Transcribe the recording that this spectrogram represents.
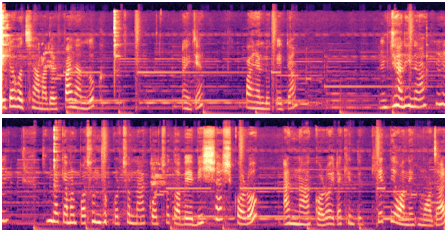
এইটা হচ্ছে আমাদের ফাইনাল লুক এই যে ফাইনাল লুক এটা। জানি না তোমরা কেমন পছন্দ করছ না করছ, তবে বিশ্বাস করো আর না করো, এটা কিন্তু খেতে অনেক মজার।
